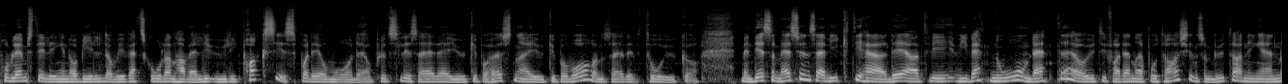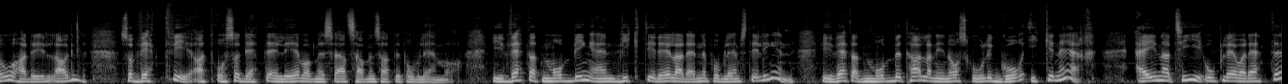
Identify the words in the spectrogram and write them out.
problemstillingen og bildet. og Vi vet skolene har veldig ulik praksis på det området. og Plutselig så er det ei uke på høsten og ei uke på våren, så er det to uker. Men det som jeg syns er viktig her, det er at vi, vi vet noe om dette. og Ut ifra den reportasjen som Utdanning.no hadde lagd, så vet vi at også dette er elever med svært sammensatte problemer. Vi vet at mobbing er en viktig del av denne problemstillingen. Vi vet at at mobbetallene i norsk skole går ikke ned. Én av ti opplever dette.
